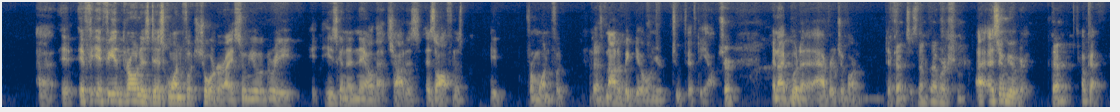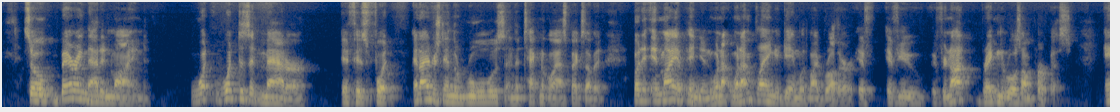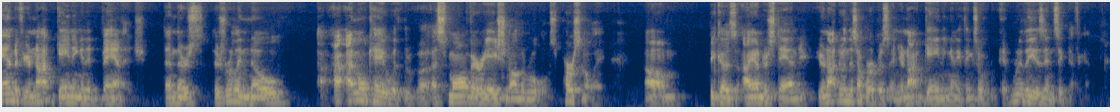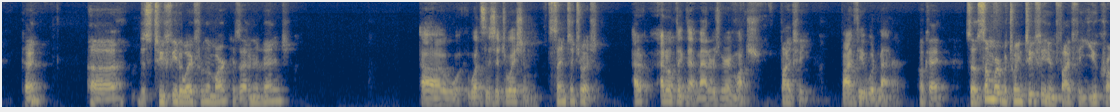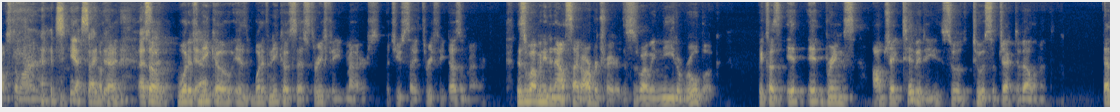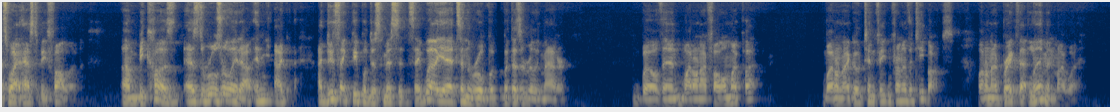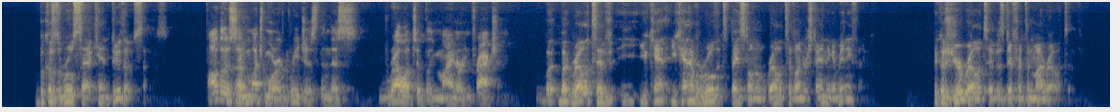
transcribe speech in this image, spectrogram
Uh, if, if he had thrown his disc one foot shorter, I assume you agree, he's going to nail that shot as, as often as he from one foot. It's not a big deal when you're 250 out. Sure. And I put an average of our Okay, differences there. that, that works for me. I I assume you agree. Okay. Okay. So bearing that in mind, what what does it matter if his foot and I understand the rules and the technical aspects of it, but in my opinion, when I when I'm playing a game with my brother, if if you if you're not breaking the rules on purpose and if you're not gaining an advantage, then there's there's really no I, I'm okay with a a small variation on the rules personally. Um, because I understand you're not doing this on purpose and you're not gaining anything. So it really is insignificant. Okay. Uh, this two feet away from the mark, is that an advantage? Uh, wh- what's the situation? Same situation, I, I don't think that matters very much. five feet. Five feet would matter. Okay, so somewhere between two feet and five feet, you crossed the line. It's, yes, I did. Okay, That's so it. what if Yeah. Nikko is, what if Nikko says three feet matters, but you say three feet doesn't matter? This is why we need an outside arbitrator. This is why we need a rule book. Because it, it brings objectivity to, to a subjective element. That's why it has to be followed. Um, because as the rules are laid out, and I, I do think people dismiss it and say, well, yeah, it's in the rule book, but does it really matter? Well, then why don't I follow my putt? Why don't I go 10 feet in front of the tee box? Why don't I break that limb in my way? Because the rules say I can't do those things. All those seem Um, much more egregious than this relatively minor infraction. But but relative, you can't you can't have a rule that's based on a relative understanding of anything, because your relative is different than my relative,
